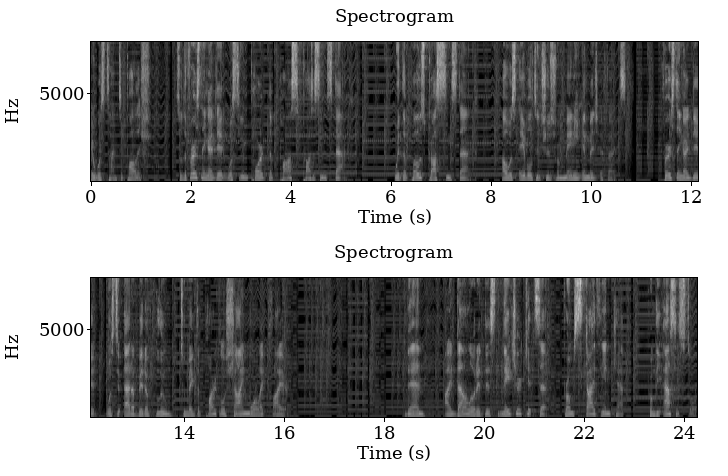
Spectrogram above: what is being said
it was time to polish. So the first thing I did was to import the post-processing stack. With the post-processing stack, I was able to choose from many image effects. First thing I did was to add a bit of bloom to make the particle shine more like fire. Then, I downloaded this nature kit set from Scythian Cat from the asset store.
